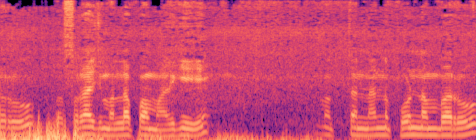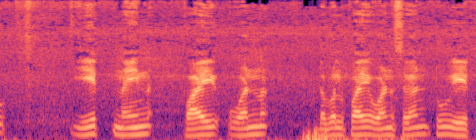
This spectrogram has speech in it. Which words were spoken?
ಹೆಸರು ಬಸವರಾಜ್ ಮಲ್ಲಪ್ಪ ಮಾಳ್ಗಿ ಮತ್ತು ನನ್ನ phone number eight nine five one double five one seven two eight.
